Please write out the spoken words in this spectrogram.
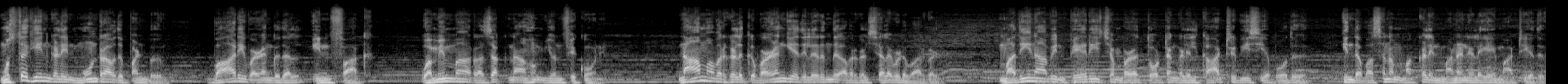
முஸ்தகீன்களின் மூன்றாவது பண்பு வாரி வழங்குதல் இன்ஃபாக். வமிம்மா ரசக்னாஹும் யுன்ஃபிகோன். நாம் அவர்களுக்கு வழங்கியதிலிருந்து அவர்கள் செலவிடுவார்கள். மதீனாவின் பேரீச்சம்பழத் தோட்டங்களில் காற்று வீசிய போது இந்த வசனம் மக்களின் மனநிலையை மாற்றியது.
